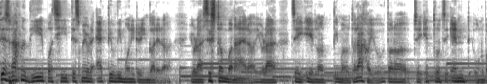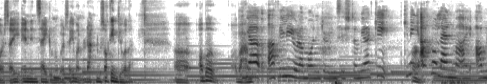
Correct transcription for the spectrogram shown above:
त्यस राख्न दिएपछि त्यसमा एउटा एक्टिभली मोनिटरिङ गरेर एउटा सिस्टम बनाएर एउटा चाहिँ ए ल तिमीहरू त राख यो तर चाहिँ यत्रो चाहिँ एन्ड हुनुपर्छ है एन्ड इन साइट हुनुपर्छ है भनेर राख्नु सकिन्थ्यो होला। अब अब आफैले एउटा मोनिटरिङ सिस्टम या के किनकि आफ्नो ल्यान्डमा आउन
